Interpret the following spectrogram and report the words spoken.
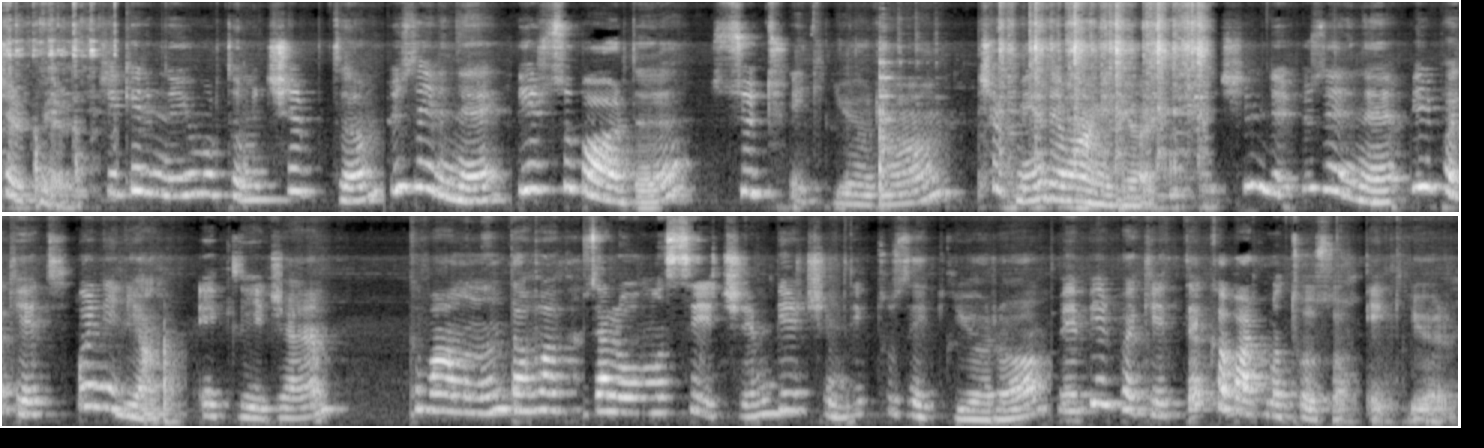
çırpıyorum. Şekerimle yumurtamı çırptım. Üzerine bir su bardağı süt ekliyorum. Çırpmaya devam ediyorum. Şimdi üzerine bir paket vanilya ekleyeceğim. Kıvamının daha güzel olması için bir çimdik tuz ekliyorum ve bir paket de kabartma tozu ekliyorum.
